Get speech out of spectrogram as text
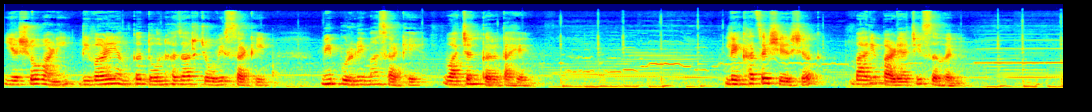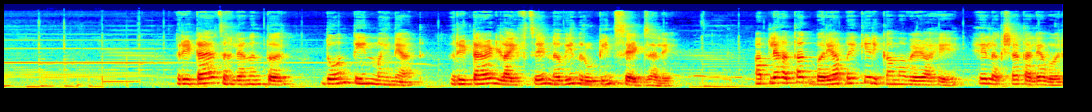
यशोवाणी दिवाळी अंक दोन हजार चोवीससाठी मी पूर्णिमा साठे वाचन करत आहे. लेखाचे शीर्षक बारी पाड्याची सहल. रिटायर झाल्यानंतर दोन तीन महिन्यात रिटायर्ड लाईफचे नवीन रुटीन सेट झाले. आपल्या हातात बऱ्यापैकी रिकामा वेळ आहे हे लक्षात आल्यावर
